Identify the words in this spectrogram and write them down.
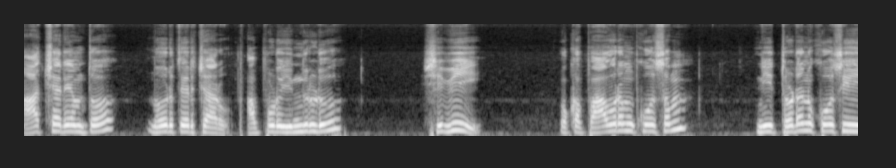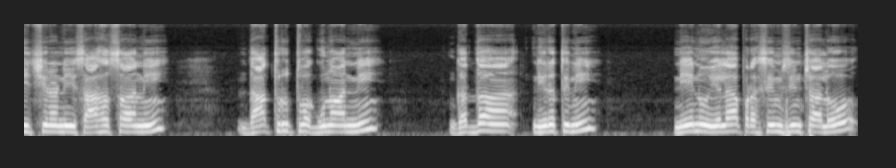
ఆశ్చర్యంతో నోరు తెరిచారు. అప్పుడు ఇంద్రుడు శిబి ఒక పావురం కోసం నీ తొడను కోసి ఇచ్చిన నీ సాహసాన్ని దాతృత్వ గుణాన్ని గద్ద నిరతిని నేను ఎలా ప్రశంసించాలో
